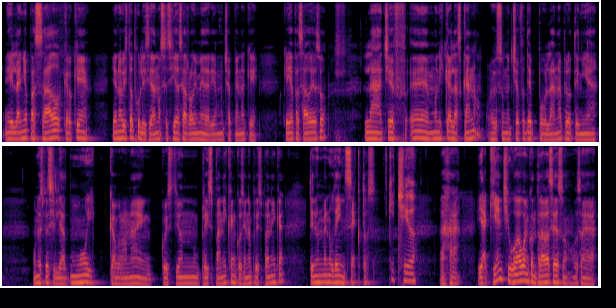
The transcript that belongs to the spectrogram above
El año pasado, creo que ya no he visto publicidad, no sé si ya cerró y me daría mucha pena que, que haya pasado eso. La chef eh, Mónica Lascano es una chef de poblana, pero tenía una especialidad muy cabrona en cuestión prehispánica, en cocina prehispánica. Tiene un menú de insectos. Qué chido. Ajá. Y aquí en Chihuahua encontrabas eso. O sea,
